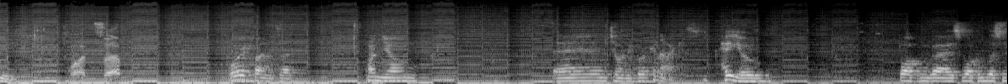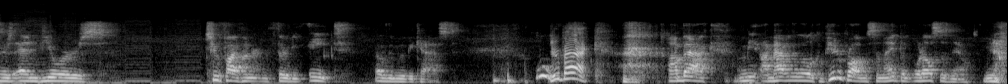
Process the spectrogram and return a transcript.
Media. What's up? Corey Finetech. I'm young. And Tony Gorkanakis. Hey yo. Welcome, guys. Welcome, listeners and viewers, to 538 of the movie cast. Woo. You're back. I'm back. I mean, I'm having a little computer problems tonight, but what else is new? You know.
